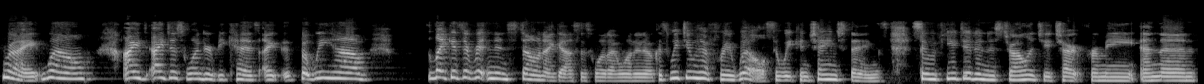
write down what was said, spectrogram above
Right. Well, I I just wonder because I but we have like is it written in stone i guess is what i want to know because we do have free will so we can change things so if you did an astrology chart for me and then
